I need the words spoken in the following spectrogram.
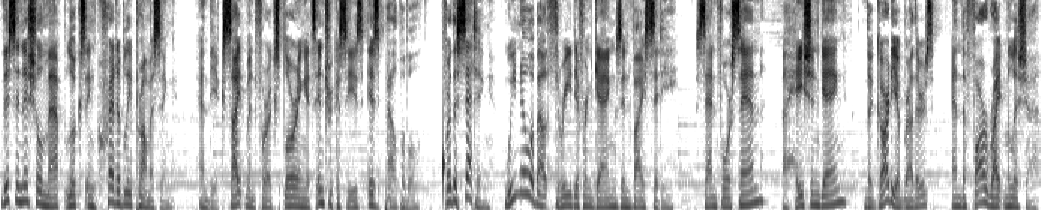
this initial map looks incredibly promising, and the excitement for exploring its intricacies is palpable. For the setting, we know about three different gangs in Vice City. San for San, a Haitian gang, the Guardia brothers, and the far-right militia.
